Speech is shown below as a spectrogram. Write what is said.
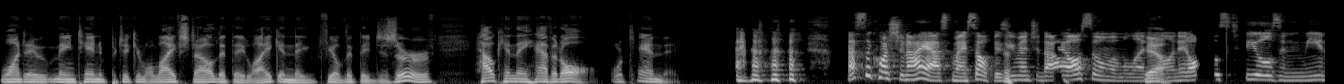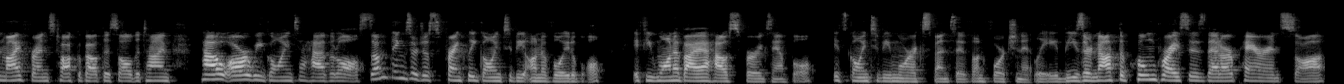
want to maintain a particular lifestyle that they like and they feel that they deserve. How can they have it all, or can they? That's the question I ask myself. As you mentioned, I also am a millennial yeah. and it almost feels, and me and my friends talk about this all the time. How are we going to have it all? Some things are just frankly going to be unavoidable. If you want to buy a house, for example, it's going to be more expensive, unfortunately. These are not the home prices that our parents saw.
